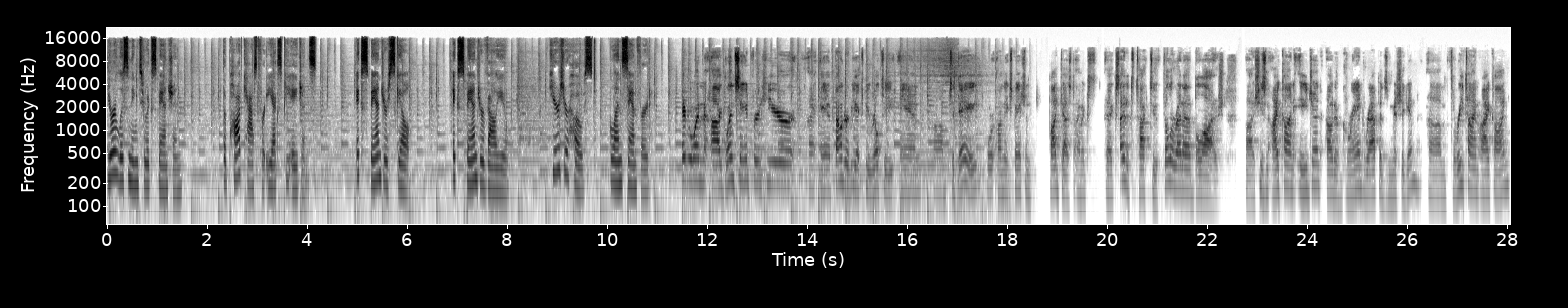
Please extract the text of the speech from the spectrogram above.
You're listening to Expansion, the podcast for EXP agents. Expand your skill, expand your value. Here's your host, Glenn Sanford. Hey everyone, uh, Glenn Sanford here, uh, founder of EXP Realty. And um, today we're on the Expansion podcast. I'm ex- excited to talk to Filloreta Balaj. Uh, she's an icon agent out of Grand Rapids, Michigan, um, three time icon.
